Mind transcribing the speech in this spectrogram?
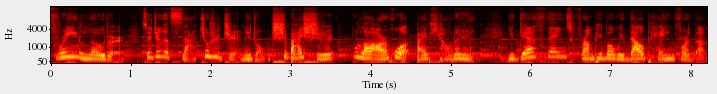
freeloader。所以这个词啊，就是指那种吃白食、不劳而获、白嫖的人。You get things from people without paying for them.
